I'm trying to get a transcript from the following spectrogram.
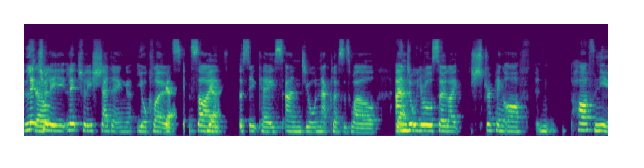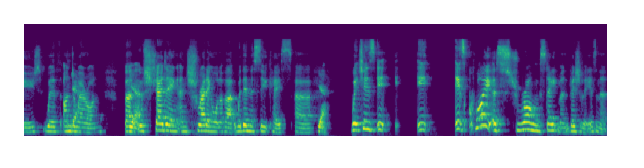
literally so, literally shedding your clothes yeah. inside yeah. the suitcase and your necklace as well and you're also like stripping off half nude with underwear on but you're shedding and shredding all of that within the suitcase uh yeah. which is it it it's quite a strong statement visually isn't it?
